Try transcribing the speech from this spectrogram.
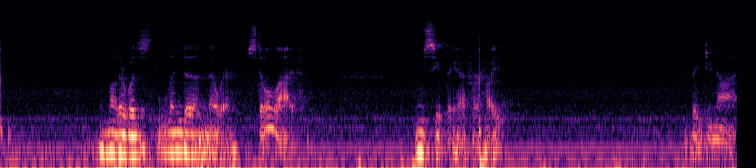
Her mother was Linda Miller, still alive. Let me see if they have her height. They do not.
